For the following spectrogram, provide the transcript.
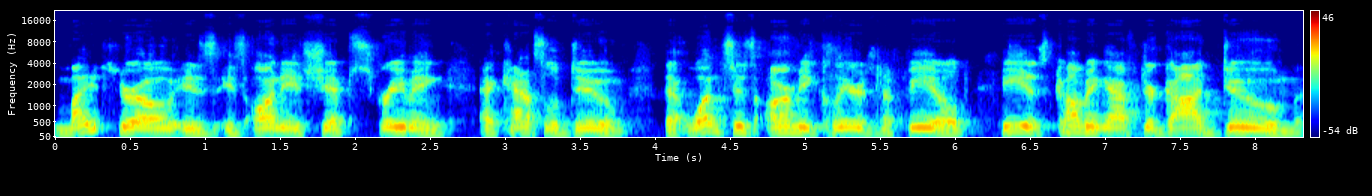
Maestro is is on his ship screaming at Castle Doom that once his army clears the field, he is coming after God Doom.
